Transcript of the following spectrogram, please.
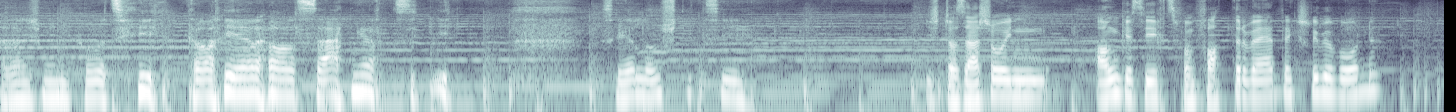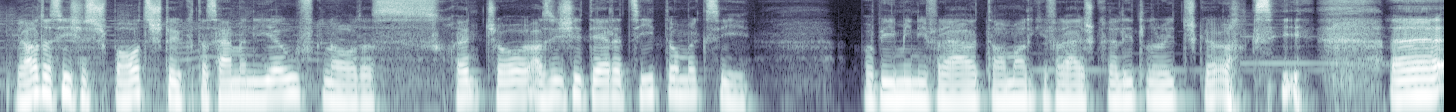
Ja, das war meine kurze Karriere als Sänger. Sehr lustig. Ist das auch schon in angesichts vom Vaterwerden geschrieben worden? Ja, das ist ein Sportstück, das haben wir nie aufgenommen. Das könnte schon, also es war in dieser Zeit rum. Gewesen. Wobei meine Frau, die damalige Frau, war keine Little Rich Girl. gewesen. äh,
